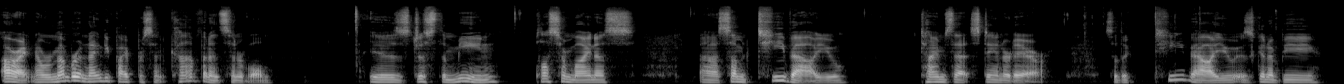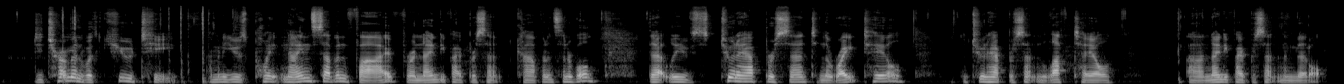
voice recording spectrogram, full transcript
All right, now remember a 95% confidence interval is just the mean plus or minus uh, some t-value times that standard error. So the t-value is going to be determined with qt. I'm going to use 0.975 for a 95% confidence interval. That leaves 2.5% in the right tail, 2.5% in the left tail, 95% uh, in the middle.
